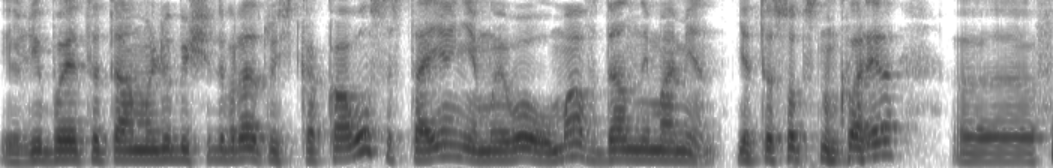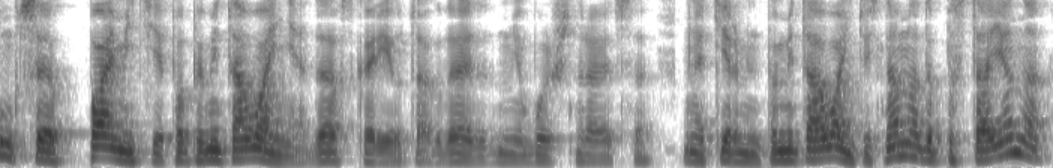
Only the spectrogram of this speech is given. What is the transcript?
либо это там любящий доброта, то есть каково состояние моего ума в данный момент. Это, собственно говоря, функция памяти, пометования, да, скорее вот так, да, это мне больше нравится э, термин пометование. То есть нам надо постоянно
